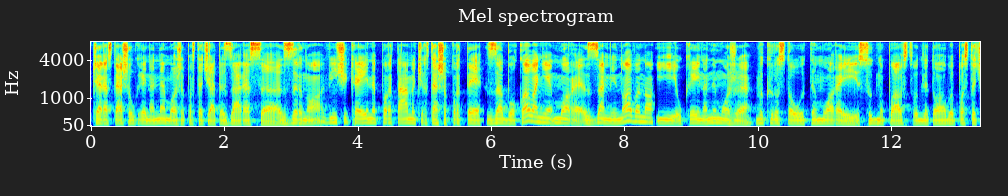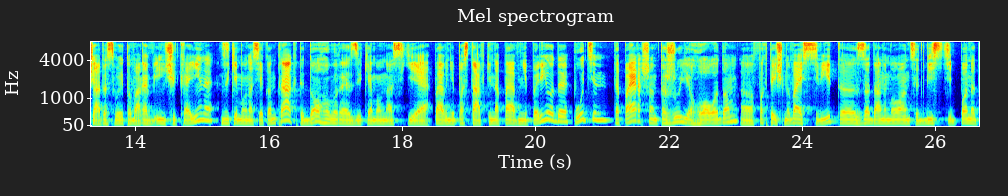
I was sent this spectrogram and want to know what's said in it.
через те, що Україна не може постачати зараз е, зерно в інші країни портами, через те, що порти заблоковані, море заміновано, і Україна не може використовувати море і судноплавство для того, аби постачати свої товари в інші країни, з якими у нас є контракти, договори, з якими у нас є певні поставки на певні періоди. Путін тепер шантажує голодом. Е, фактично, весь світ е, за даними ООН, це 200, понад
